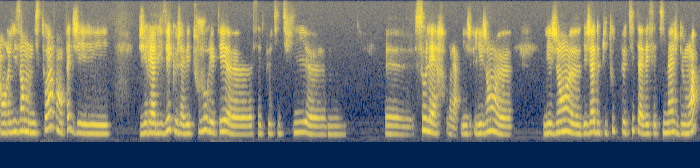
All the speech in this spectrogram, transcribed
en lisant mon histoire, en fait, j'ai réalisé que j'avais toujours été cette petite fille solaire. Voilà, les gens, les gens déjà depuis toute petite avaient cette image de moi.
